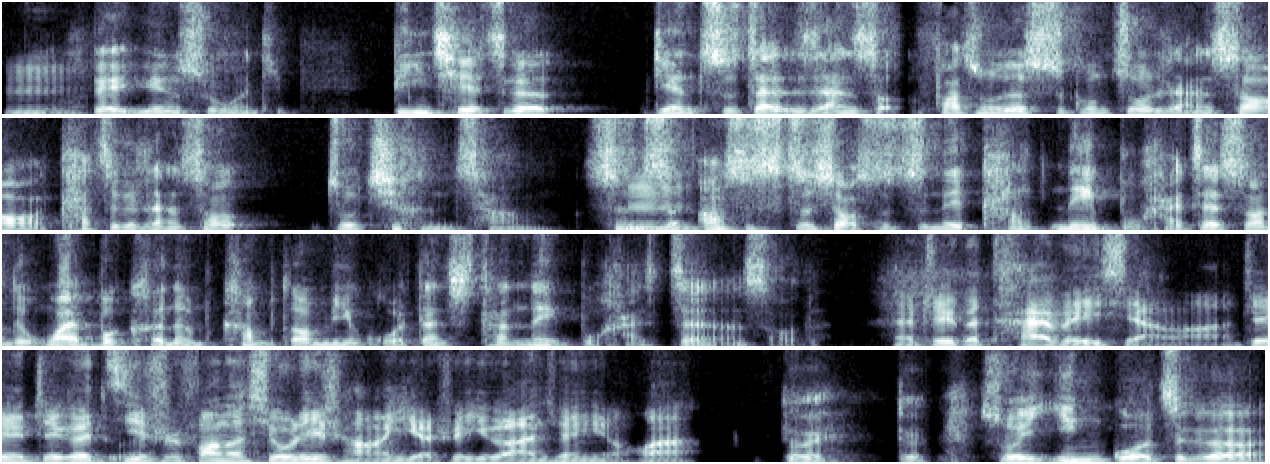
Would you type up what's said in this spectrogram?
嗯，对运输问题，并且这个电池在燃烧发生热失控之后燃烧啊，它这个燃烧周期很长，甚至二十四小时之内它内部还在烧，那外部可能看不到明火，但是它内部还在燃烧的。哎，这个太危险了，这这个即使放到修理厂也是一个安全隐患。对对，所以英国这个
